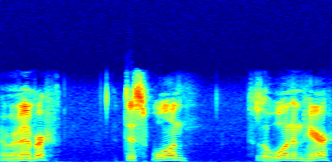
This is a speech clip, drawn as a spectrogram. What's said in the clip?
Now remember, this 1, there's a 1 in here,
